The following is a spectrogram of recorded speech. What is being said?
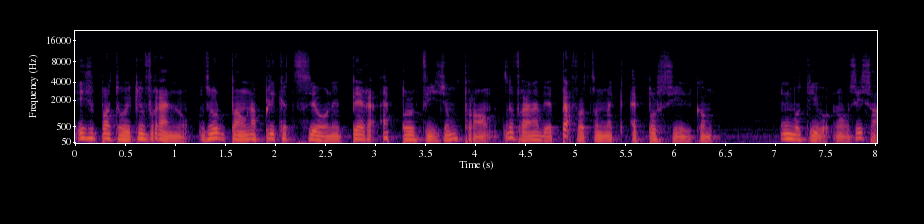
i sviluppatori che vorranno sviluppare un'applicazione per Apple Vision Pro dovranno avere per forza un Mac Apple Silicon. Il motivo non si sa,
